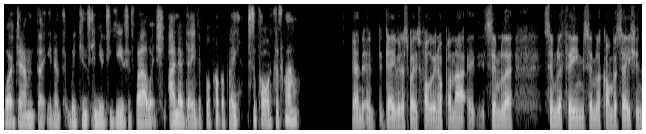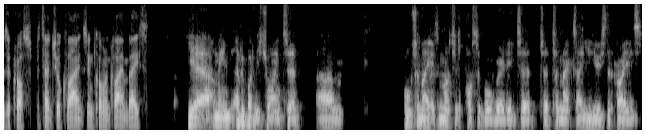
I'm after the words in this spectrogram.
WorkJam that you know that we continue to use as well, which I know David will probably support as well. And, and David, I suppose, following up on that, similar similar themes, similar conversations across potential clients and current client base. Yeah, I mean, everybody's trying to um, automate as much as possible, really, to to to max. And You use the phrase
